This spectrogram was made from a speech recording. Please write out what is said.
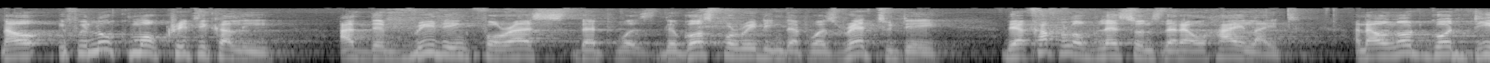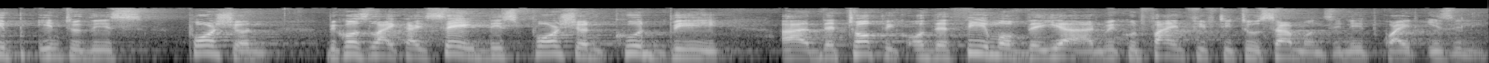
Now, if we look more critically at the reading for us that was the gospel reading that was read today, there are a couple of lessons that I'll highlight and I'll not go deep into this portion because, like I say, this portion could be uh, the topic or the theme of the year, and we could find 52 sermons in it quite easily.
